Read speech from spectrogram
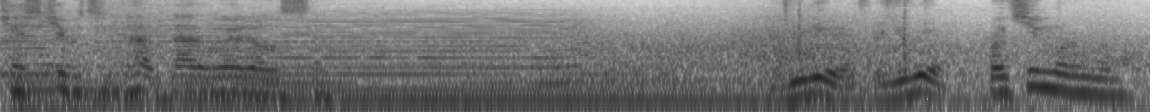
Keşke bütün dertler böyle olsa. yürüyor, yürüyor. Bakayım burnuna.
